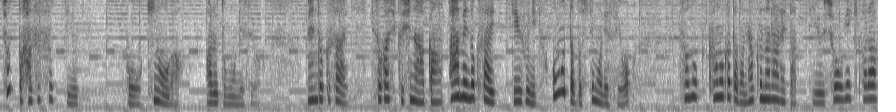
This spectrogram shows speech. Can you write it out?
ちょっと外すっていうこう機能があると思うんですよ。めんどくさい。忙しくしなあかん。ああめんどくさいっていうふうに思ったとしてもですよ。そのその方が亡くなられたっていう衝撃から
